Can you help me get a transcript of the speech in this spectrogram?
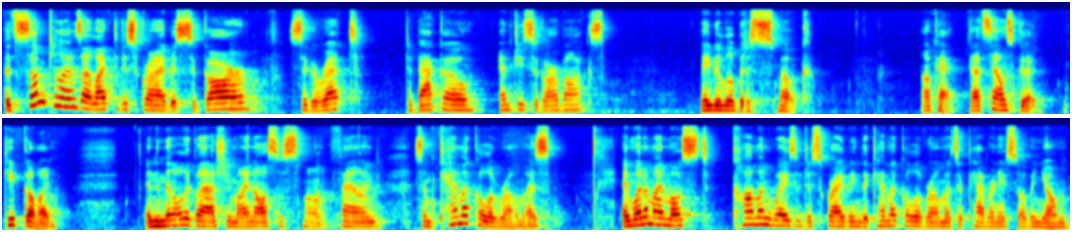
that sometimes I like to describe as cigar, cigarette, tobacco, empty cigar box, maybe a little bit of smoke. Okay, that sounds good. Keep going. In the middle of the glass, you might also found some chemical aromas. And one of my most common ways of describing the chemical aromas of Cabernet Sauvignon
